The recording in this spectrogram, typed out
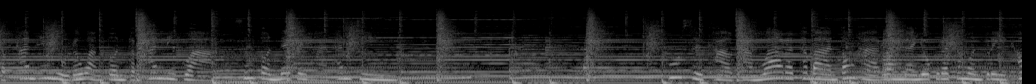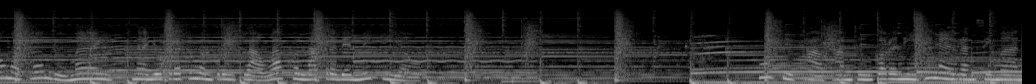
กับท่านให้อยู่ระหว่างตนกับท่านดีกว่า ซึ่งตนได้ไปหาท่านจริงผู้สื่อข่าวถามว่ารัฐบาลต้องหารองนายกรัฐมนตรีเข้ามาเพิ่มหรือไม่ นายกรัฐมนตรีกล่าวว่าคนละประเด็นไม่เกี่ยว ผู้สื่อข่าวถามถึงกรณีที่นายรังสิมัน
